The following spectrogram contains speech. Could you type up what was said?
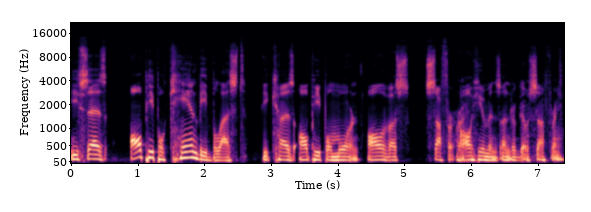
He says, All people can be blessed because all people mourn. All of us suffer. All humans undergo suffering.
